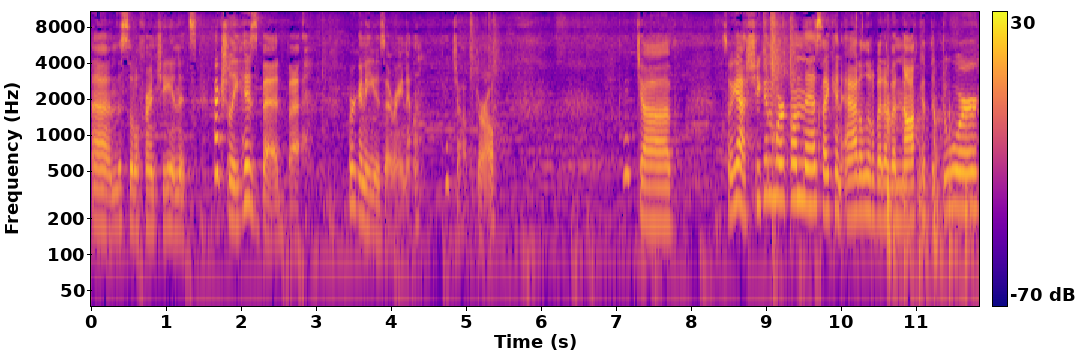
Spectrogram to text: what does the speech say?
um, this little Frenchie, and it's actually his bed, but we're to use it right now. Good job, girl. Job. So yeah, she can work on this. I can add a little bit of a knock at the door.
